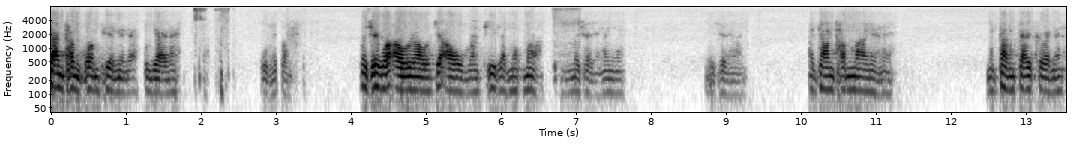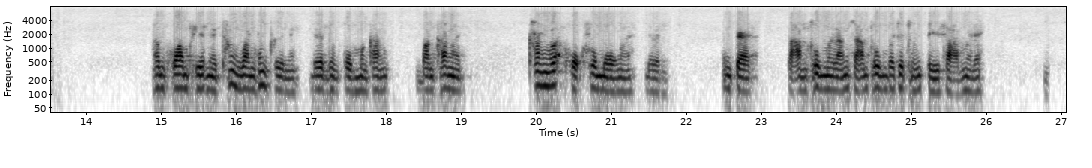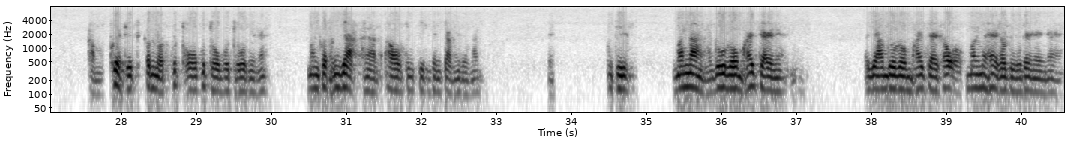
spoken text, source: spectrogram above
การทำความเพียรเนี่ยนะคุณยายนะพูดให้ฟังไม่ใช่ว่าเอาเราจะเอามันที่ละมากๆไม่ใช่อย่างนั้นนะไม่ใช่อย่างนั้นอาจารย์ทำมาเนี่ยนะมันตั้งใจเกินนะทำความเพียรเนี่ยทั้งวันทั้งคืนเนี่ยเดินจงกรมบางครั้ง บางครั้งเนี่ยครั้งละหกชั่วโมงนะเดิน ตั้งแต่สามทุ่มหลังสามทุ่มไปจนถึงตีสามเลยนะ ทำเพื่อที่กำหนดพุทโธพุทโธพุทโธเนี่ยนะมันก็ทั้งยากขนาดเอาจริงๆจังๆอย่างนั้นบางทีมานั่งดูลมหายใจเนี่ยพยายามดูลมหายใจเข้าออกมันไม่ให้เราดูได้ง่าย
